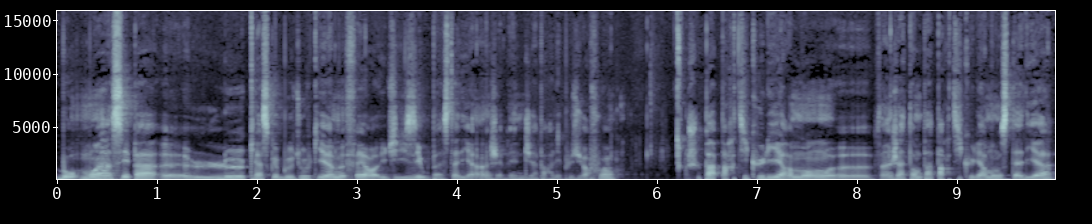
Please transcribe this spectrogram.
Bon, moi, c'est pas euh, le casque Bluetooth qui va me faire utiliser ou pas Stadia, hein, j'avais déjà parlé plusieurs fois. Je suis pas particulièrement. Euh, enfin, j'attends pas particulièrement Stadia,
